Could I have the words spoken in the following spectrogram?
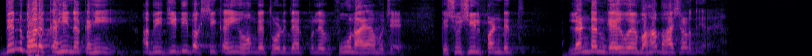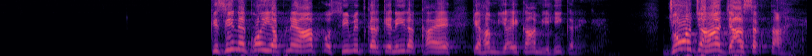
दिन भर कहीं ना कहीं, अभी जीडी बख्शी कहीं होंगे, थोड़ी देर पहले फ़ोन आया मुझे कि सुशील पंडित लंदन गए हुए वहाँ भाषण दे रहे हैं। किसी ने कोई अपने आप को सीमित करके नहीं रखा है कि हम यही काम यही करेंगे। जो जहाँ जा सकता है,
